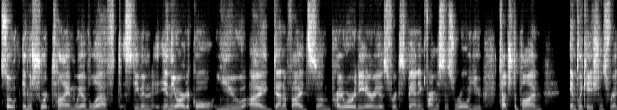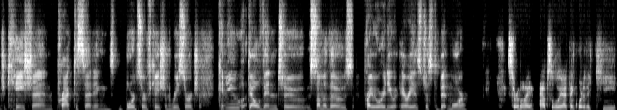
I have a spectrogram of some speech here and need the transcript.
So, in the short time we have left, Stephen, in the article, you identified some priority areas for expanding pharmacists' role. You touched upon implications for education, practice settings, board certification, research. Can you delve into some of those priority areas just a bit more? Certainly, absolutely. I think one of the key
